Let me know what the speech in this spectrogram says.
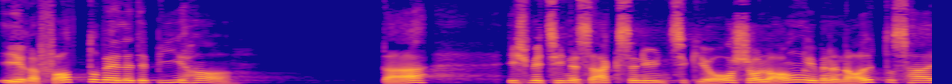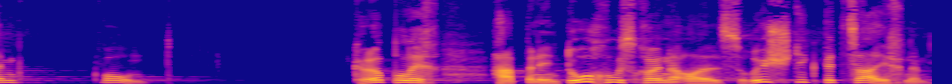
ihren Vater dabei haben. Der ist mit seinen 96 Jahren schon lange in einem Altersheim gewohnt. Körperlich hat man ihn durchaus als rüstig bezeichnen,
